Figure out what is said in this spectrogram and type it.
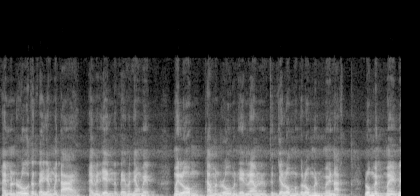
ให้มันรู้ตั้งแต่ยังไม่ตาย ให้มันเห็นตั้งแต่มันยังไม่ไม่ล้ม ถ้ามันรู้มันเห็นแล้วถึงจะล้มมันก็ล้มไม่ไม่หนักล้มไม่ไม่ไม่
